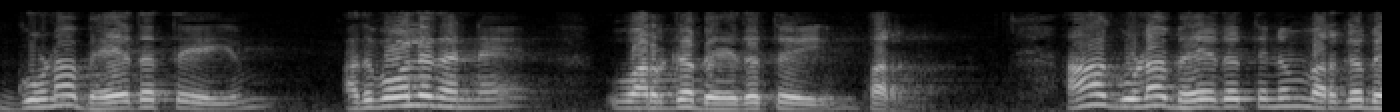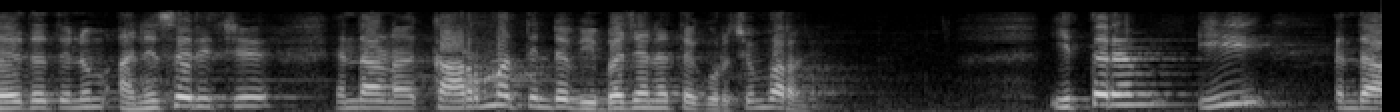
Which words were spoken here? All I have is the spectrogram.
ഗുണഭേദത്തെയും അതുപോലെ തന്നെ വർഗഭേദത്തെയും പറഞ്ഞു. ആ ഗുണഭേദത്തിനും വർഗഭേദത്തിനും അനുസരിച്ച് എന്താണ് കർമ്മത്തിന്റെ വിഭജനത്തെക്കുറിച്ചും പറഞ്ഞു. ഇത്തരം ഈ എന്താ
